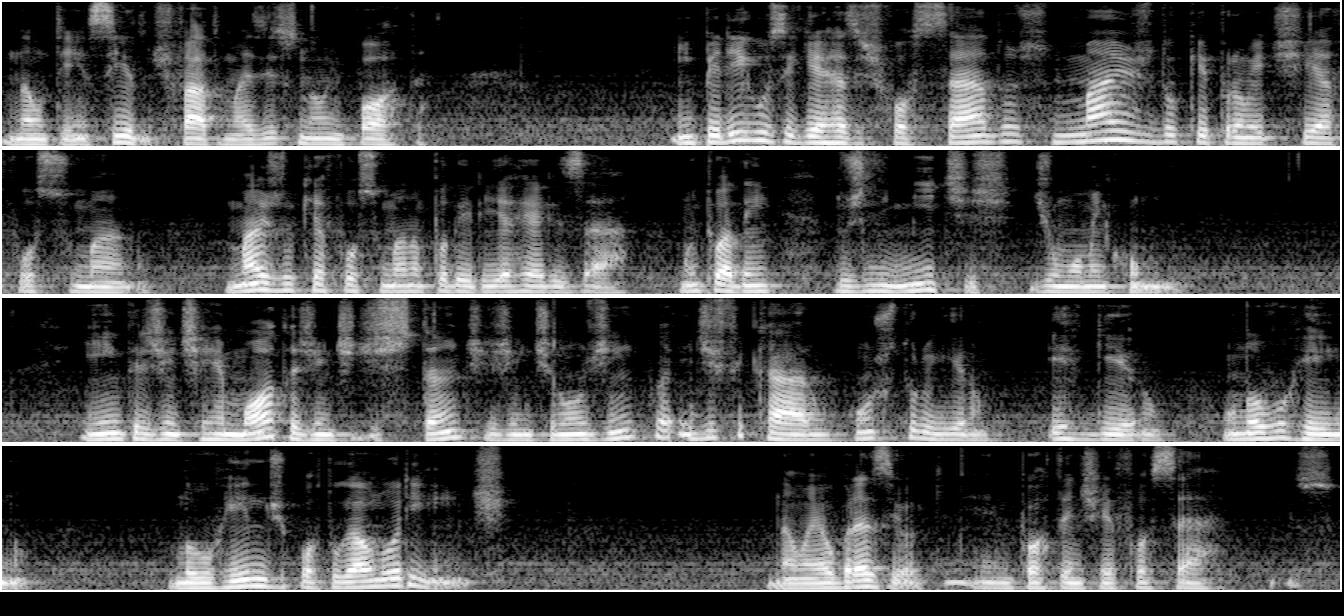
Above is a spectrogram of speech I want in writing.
não tenha sido de fato, mas isso não importa. Em perigos e guerras esforçados, mais do que prometia a força humana, mais do que a força humana poderia realizar, muito além dos limites de um homem comum e entre gente remota, gente distante, gente longínqua, edificaram, construíram, ergueram um novo reino, um novo reino de Portugal no Oriente. Não é o Brasil aqui, é importante reforçar isso.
